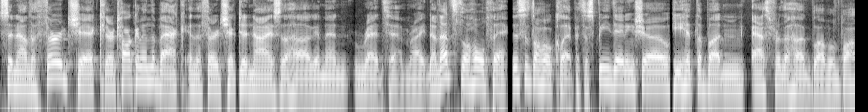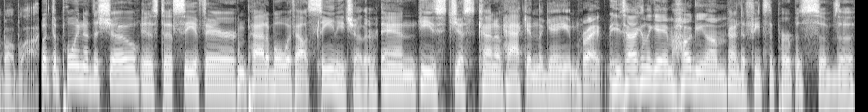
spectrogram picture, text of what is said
So now the third chick, they're talking in the back, and the third chick denies the hug and then reds him, right? Now that's the whole thing. This is the whole clip. It's a speed dating show. He hit the button, asked for the hug, blah, blah, blah, blah, blah. But the point of the show is to see if they're compatible without seeing each other. And he's just kind of hacking the game. Right. He's hacking the game, hugging him. Kind of defeats the purpose of the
